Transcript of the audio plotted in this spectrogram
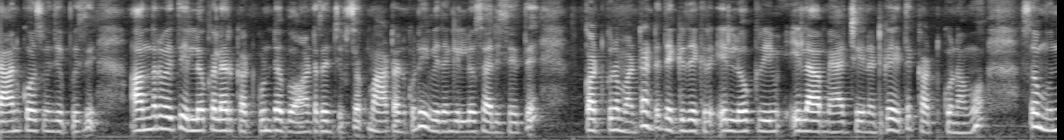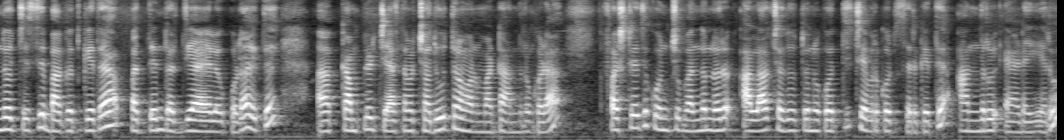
దానికోసం అని చెప్పేసి అందరం అయితే ఎల్లో కలర్ కట్టుకుంటే బాగుంటుందని చెప్పేసి ఒక మాట అనుకుని ఈ విధంగా ఎల్లో శారీస్ అయితే కట్టుకున్నామంట. అంటే దగ్గర దగ్గర ఎల్లో క్రీమ్ ఇలా మ్యాచ్ అయినట్టుగా అయితే కట్టుకున్నాము. సో ముందు వచ్చేసి భగవద్గీత పద్దెనిమిది అధ్యాయాలు కూడా అయితే కంప్లీట్ చేస్తాము చదువుతున్నాం అనమాట అందరం కూడా. ఫస్ట్ అయితే కొంచెం మంది ఉన్నారు. అలా చదువుతున్న కొద్దీ చివరికి వచ్చేసరికి అయితే అందరూ యాడ్ అయ్యారు.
